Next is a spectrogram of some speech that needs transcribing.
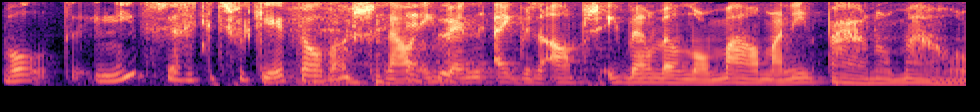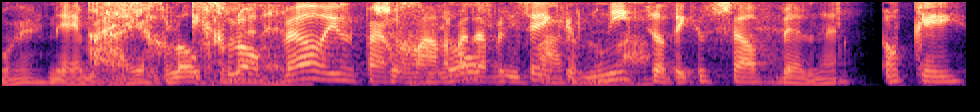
Wel, niet? Zeg ik iets verkeerd, Thomas? Nou, ik ben, ik, ben abs, ik ben wel normaal, maar niet paranormaal hoor. Nee, maar Ah, je ik- gelooft ik geloof wel in. wel in het Ze paranormale, maar dat betekent paranormaal. niet dat ik het zelf ben. Hè? Oké,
